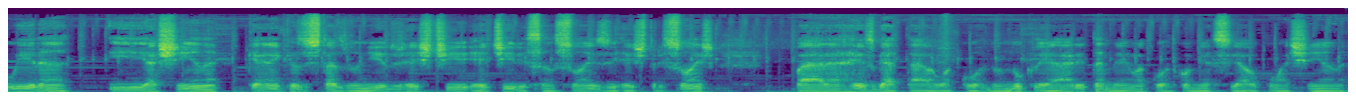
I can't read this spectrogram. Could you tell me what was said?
o Irã e a China querem que os Estados Unidos retire sanções e restrições para resgatar o acordo nuclear e também o acordo comercial com a China.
